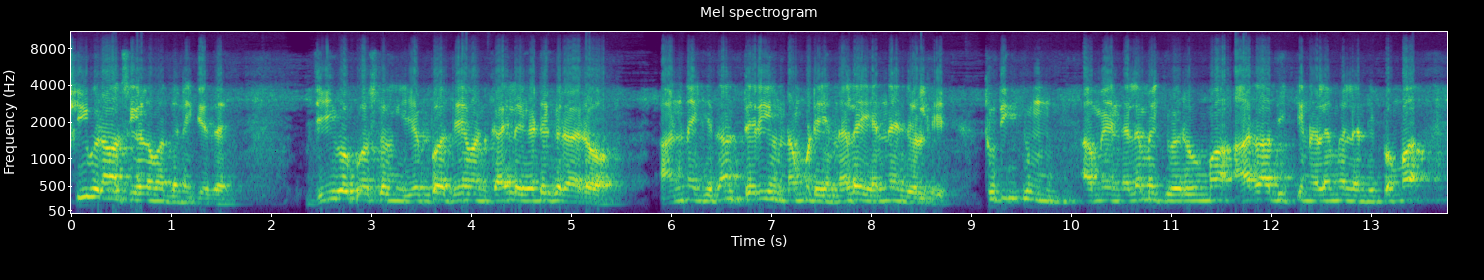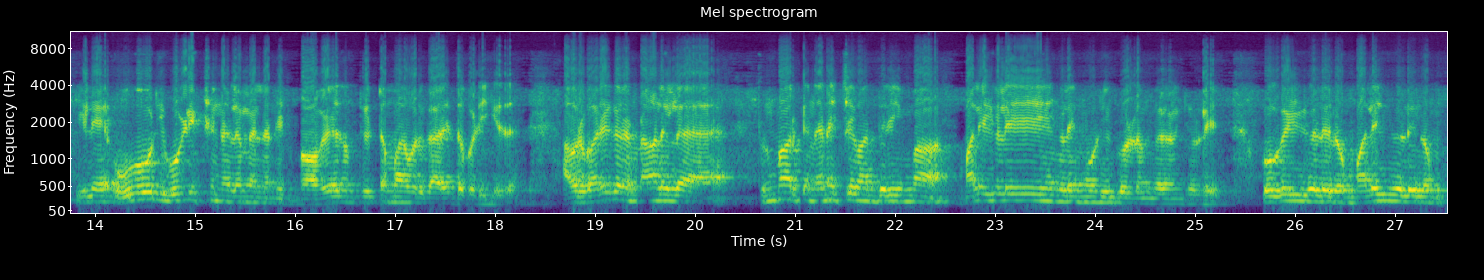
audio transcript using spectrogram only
ஜீவராசிகளும் வந்து நிக்குது. ஜீவ புஸ்தகம் எப்ப தேவன் கையில எடுக்கிறாரோ அன்னைக்கு தான் தெரியும் நம்முடைய நிலை என்னன்னு சொல்லி. துதிக்கும். அமை நிலைமைக்கு வருவோமா? ஆராதிக்க நிலைமையில நிற்போமா? இல்லை ஓடி ஒழிச்சு நிலைமையில நிற்போம்? வேதம் திட்டமா அவர் காரியத்தை படிக்குது அவர் வருகிற நாளில துன்மார்க்க நினைச்சவன் தெரியுமா? மலைகளே எங்களை மூடிக்கொள்ளுங்கள்னு சொல்லி. குகைகளிலும் மலைகளிலும்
